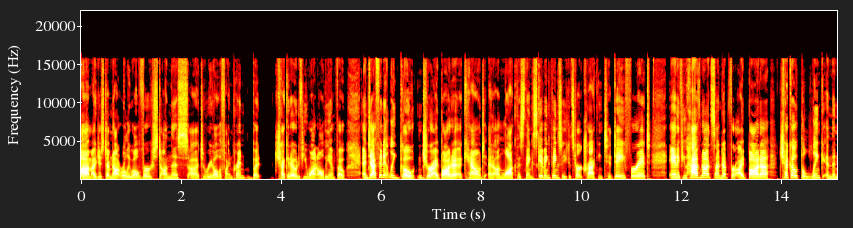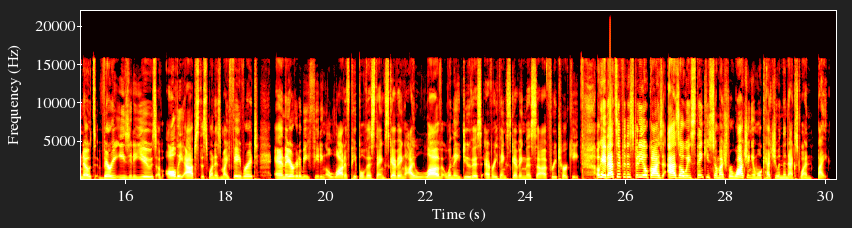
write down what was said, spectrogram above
Um, I just I'm not really well versed on this uh, to read all the fine print, but check it out if you want all the info. And definitely go into your Ibotta account and unlock this Thanksgiving thing so you can start tracking today for it. And if you have not signed up for Ibotta, check out the link in the notes. Very easy to use. Of all the apps, this one is my favorite. And they are going to be feeding a lot of people this Thanksgiving. I love when they do this every Thanksgiving, this uh, free turkey. Okay, that's it for this video, guys. As always, thank you so much for watching, and we'll catch you in the next one. Bye.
